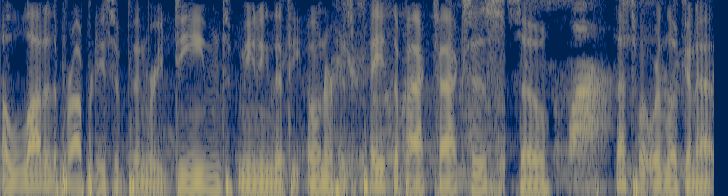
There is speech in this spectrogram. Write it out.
A lot of the properties have been redeemed, meaning that the owner has paid the back taxes. So that's what we're looking at.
